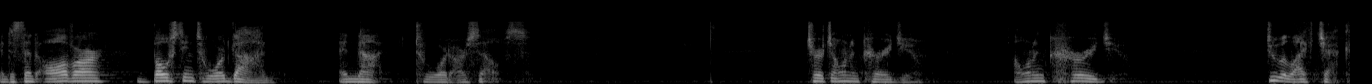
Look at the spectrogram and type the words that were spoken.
and to send all of our boasting toward God and not toward ourselves. Church, I want to encourage you. I want to encourage you. Do a life check.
